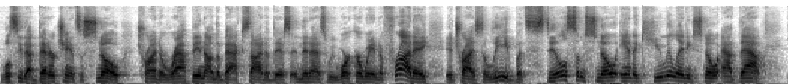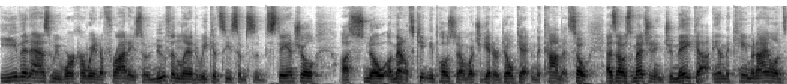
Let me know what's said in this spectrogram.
We'll see that better chance of snow trying to wrap in on the back side of this. And then as we work our way into Friday, it tries to leave, but still some snow and accumulating snow at that even as we work our way into Friday. So Newfoundland, we could see some substantial uh, snow amounts. Keep me posted on what you get or don't get in the comments. So as I was mentioning, Jamaica and the Cayman Islands,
